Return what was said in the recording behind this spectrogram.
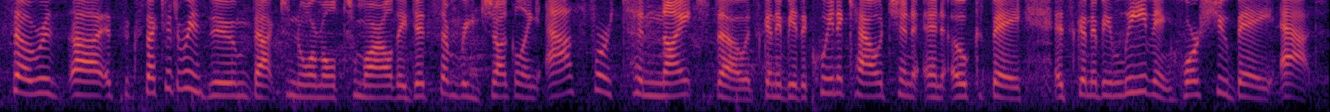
So uh, it's expected to resume back to normal tomorrow. They did some rejuggling. As for tonight, though, it's going to be the Queen of Cowichan and Oak Bay. It's going to be leaving Horseshoe Bay at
